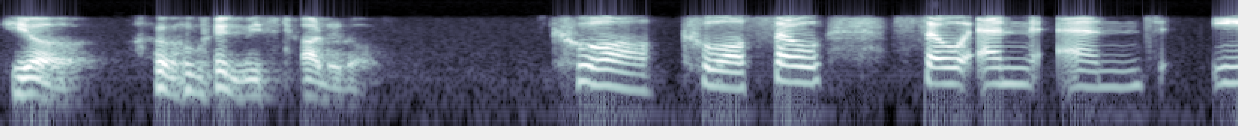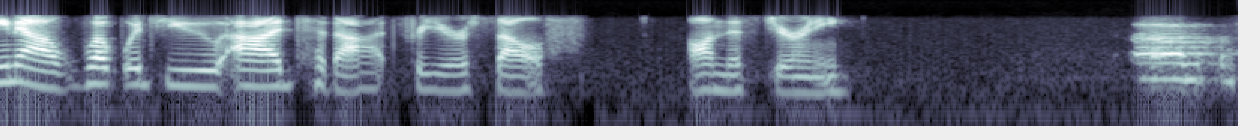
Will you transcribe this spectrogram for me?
here when we started off. Cool. Cool. So so and and ina what would you add to that for yourself on this journey? Um,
